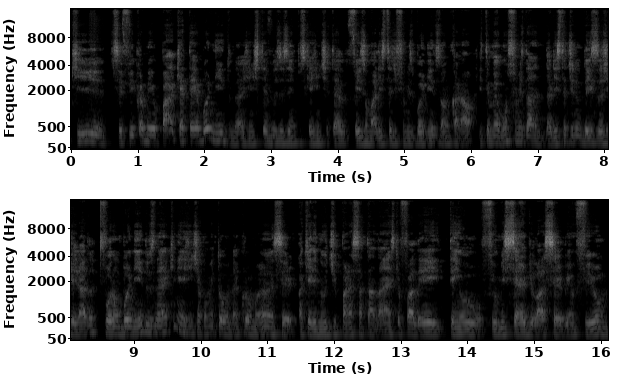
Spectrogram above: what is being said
que você fica meio pá, que até é banido, né? A gente teve os exemplos que a gente até fez uma lista de filmes banidos lá no canal, e também alguns filmes da, da lista de nudez exagerada foram banidos, né, que nem a gente já comentou, Necromancer, aquele nude para Satanás que eu falei, tem o filme sérvio lá, Serbian Film,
